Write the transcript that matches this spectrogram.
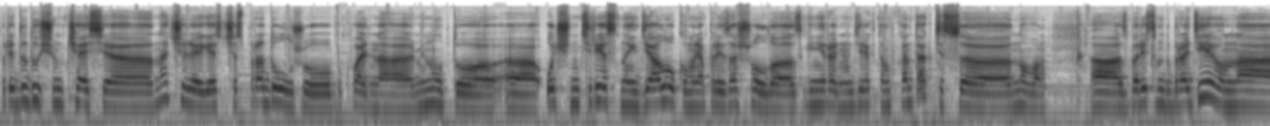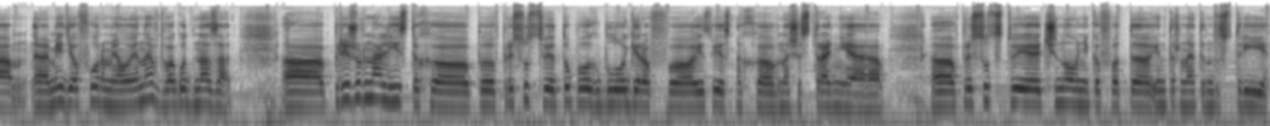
предыдущем часе начали, я сейчас продолжу буквально минуту. Э, очень интересный диалог у меня произошел э, с генеральным директором ВКонтакте, с э, новым, с Борисом Добродеевым на медиафоруме ОНФ два года назад. При журналистах, в присутствии топовых блогеров, известных в нашей стране, в присутствии чиновников от интернет-индустрии, индустрии.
